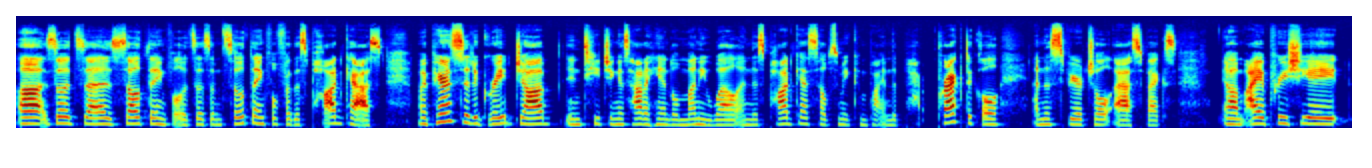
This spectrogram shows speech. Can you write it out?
Uh, so it says, so thankful. It says, I'm so thankful for this podcast. My parents did a great job in teaching us how to handle money well, and this podcast helps me combine the pa- practical and the spiritual aspects. Um, I appreciate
